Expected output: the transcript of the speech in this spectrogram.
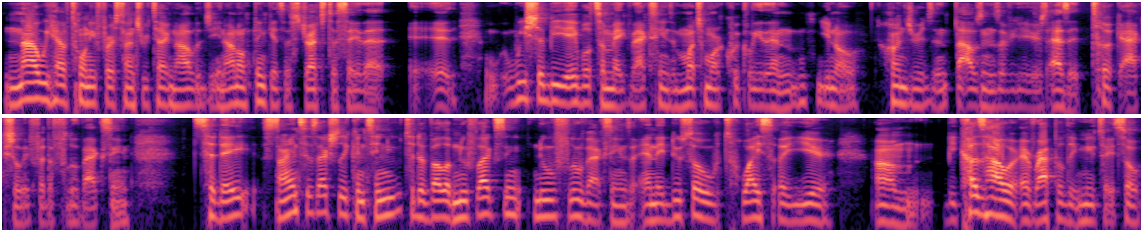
Now we have 21st century technology, and I don't think it's a stretch to say that it, we should be able to make vaccines much more quickly than, you know, hundreds and thousands of years as it took actually for the flu vaccine. Today, scientists actually continue to develop new, vaccine, new flu vaccines, and they do so twice a year um, because how it rapidly mutates. So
